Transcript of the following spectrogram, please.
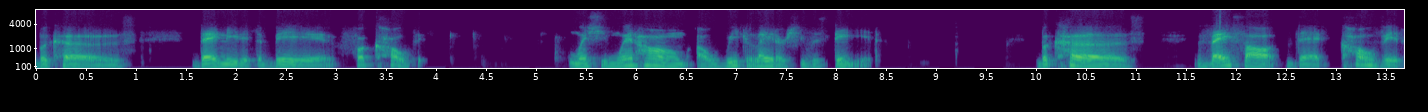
because they needed the bed for covid when she went home a week later she was dead because they thought that COVID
